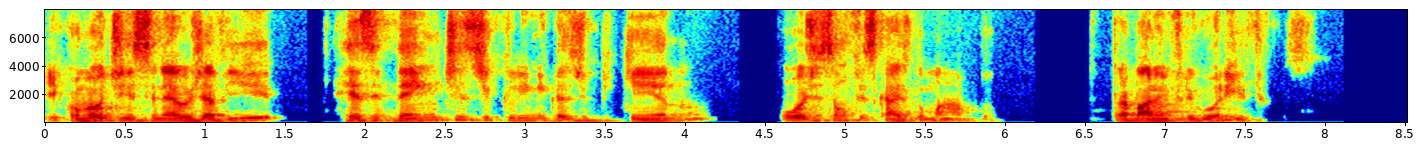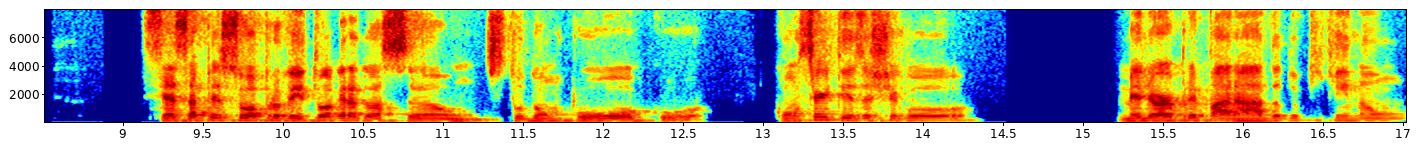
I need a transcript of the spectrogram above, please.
E como eu disse, né, eu já vi residentes de clínicas de pequeno, hoje são fiscais do mapa trabalham em frigoríficos. Se essa pessoa aproveitou a graduação, estudou um pouco, com certeza chegou melhor preparada do que quem não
